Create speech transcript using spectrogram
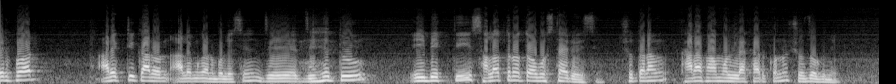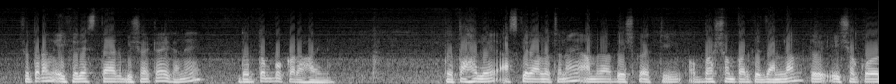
এরপর আরেকটি কারণ আলেমগণ বলেছেন যে, যেহেতু এই ব্যক্তি সালাতরত অবস্থায় রয়েছে, সুতরাং খারাপ আমল লেখার কোনো সুযোগ নেই। সুতরাং এই ফেরেস্তার বিষয়টা এখানে ধর্তব্য করা হয়নি। তো তাহলে আজকের আলোচনায় আমরা বেশ কয়েকটি অভ্যাস সম্পর্কে জানলাম। তো এই সকল,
